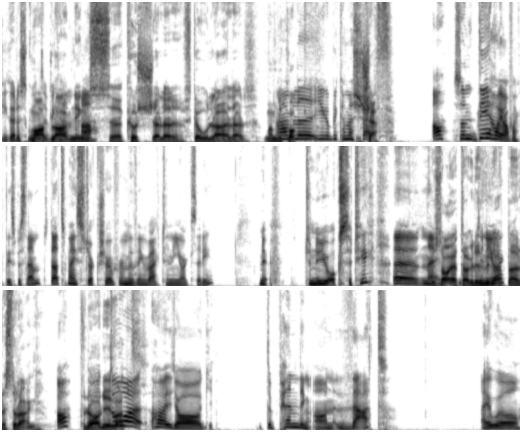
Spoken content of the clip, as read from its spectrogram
you go to school to become... Ah, Matlagningskurs eller skola eller man blir Ja, kock. you become a chef. Chef. Ja, så det har jag faktiskt bestämt. That's my structure for moving back to New York City. Nu, to New York City? Eh, nej. Du sa ju ett tag att du ville öppna en restaurang. Ja, För då har du då varit- har jag, depending on that, I will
